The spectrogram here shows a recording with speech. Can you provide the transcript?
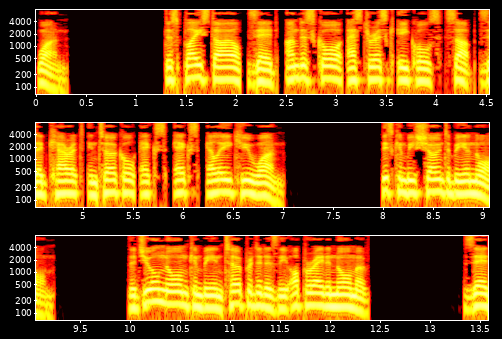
1 display style z underscore asterisk equals sup z caret intercal x x leq 1 this can be shown to be a norm the dual norm can be interpreted as the operator norm of z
